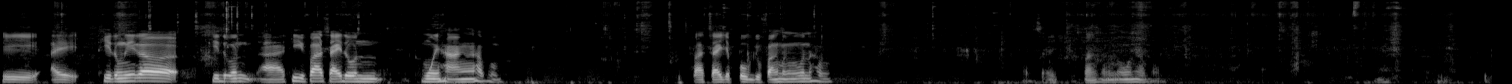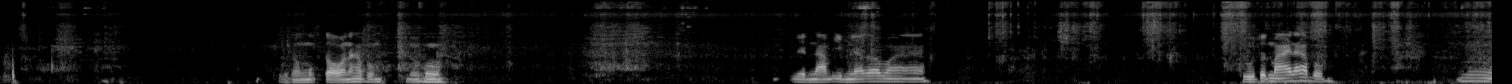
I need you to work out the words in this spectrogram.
ที่ไอที่ตรงนี้ก็ที่โดนอ่าที่ฟ้าใสโดนขโมยหางนะครับ ผมฟ้าใสจะปลูกอยู่ฝั่งทางนู้นนะครับฟ้าใสฝั่งทางนู้นครับผม ดูน้องมุกตอนะครับผมดูเรียนน้ำอิ่มแล้วก็มาดูต้นไม้นะครับผมอืม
